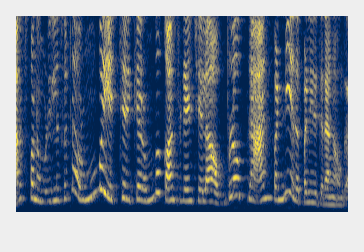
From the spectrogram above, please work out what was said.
அரெஸ்ட் பண்ண முடியலன்னு சொல்லிட்டு அவர் ரொம்ப எச்சரிக்கை ரொம்ப கான்ஃபிடென்ஷியலாக அவ்வளோ பிளான் பண்ணி அதை பண்ணியிருக்கிறாங்க அவங்க.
